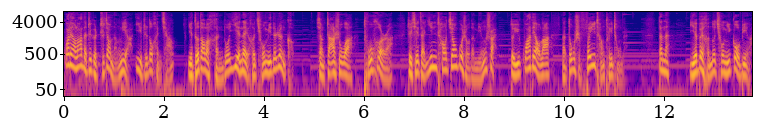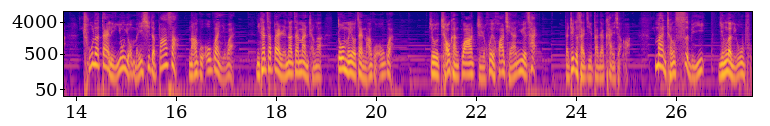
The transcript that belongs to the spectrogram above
瓜迪奥拉的这个执教能力啊，一直都很强。也得到了很多业内和球迷的认可，像扎叔啊、图赫尔啊这些在英超交过手的名帅，对于瓜迪奥拉那都是非常推崇的。但呢，也被很多球迷诟病啊，除了带领拥有梅西的巴萨拿过欧冠以外，你看在拜仁呢，在曼城啊都没有再拿过欧冠，就调侃瓜只会花钱虐菜。但这个赛季大家看一下啊，曼城四比一赢了利物浦，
